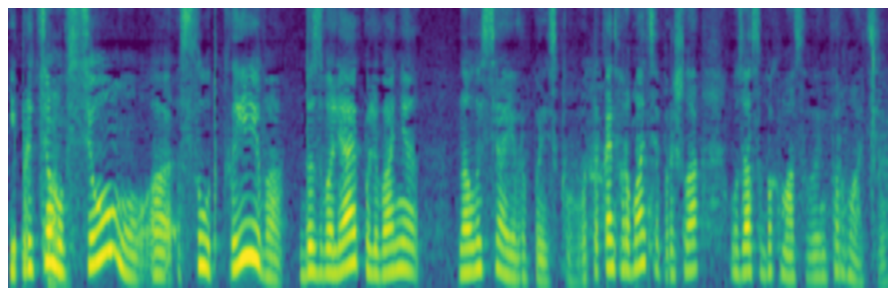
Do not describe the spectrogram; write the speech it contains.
І при цьому всьому е, суд Києва дозволяє полювання на лося європейського. От така інформація прийшла у засобах масової інформації.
